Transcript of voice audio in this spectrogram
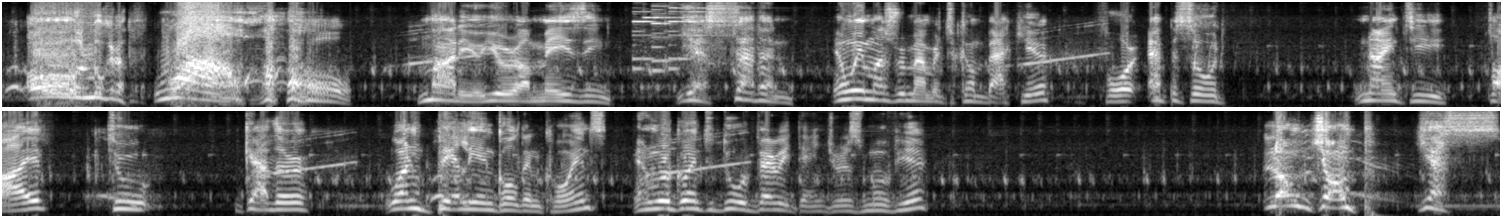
Oh, look at that. Wow! Mario, you're amazing. Yes, seven. And we must remember to come back here for episode 95 to gather 1 billion golden coins. And we're going to do a very dangerous move here. Long jump! Yes!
